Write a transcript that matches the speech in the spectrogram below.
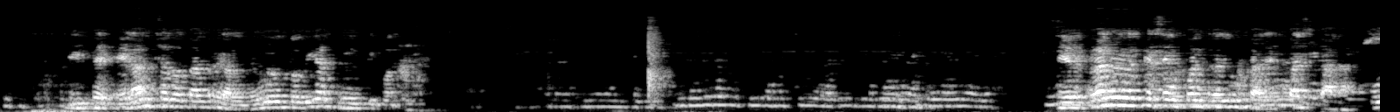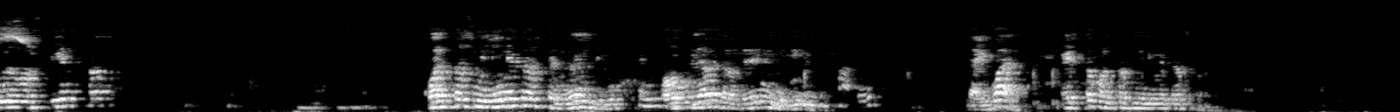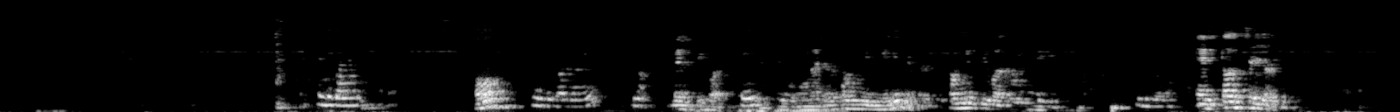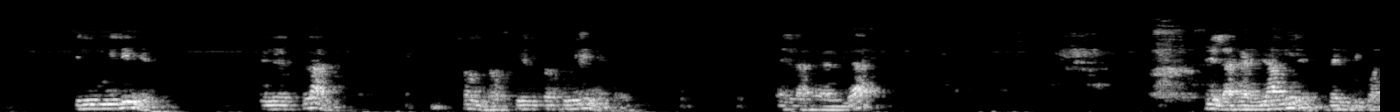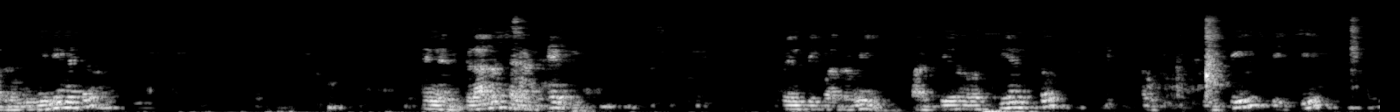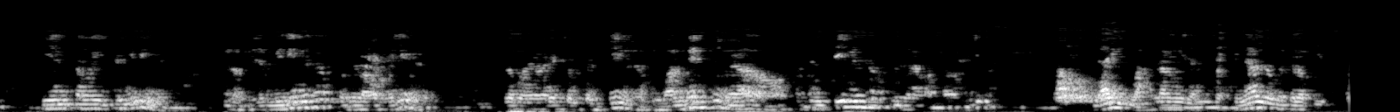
Dice, el ancho total real de una autovía es 24 Si el plano en el que se encuentra dibujada esta escala 1,200, ¿cuántos milímetros tendrá el dibujo? Pon cuidado que lo tienen en milímetros. Da igual. ¿Esto cuántos milímetros son? 24. ¿Cómo? 24 mil. 24. Sí. Números son mil milímetros. Son 24 milímetros. Entonces yo digo, si un milímetro en el plano son 200 milímetros, en la realidad, si en la realidad mide 24 milímetros, en el plano X. 24.000 partido 200 son pi, pi, pi, 120 milímetros. En los 10 milímetros, pues le damos milímetros. Lo puede haber hecho en centímetros. Igualmente, me ha dado centímetros y me ha pasado milímetros. Da igual la unidad. Al final, lo que te lo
